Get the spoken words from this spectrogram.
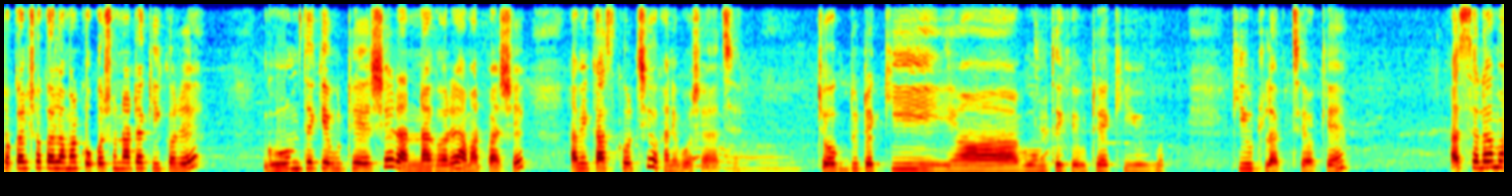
সকাল সকাল আমার কোকোসোনাটা কি করে? ঘুম থেকে উঠে এসে রান্নাঘরে আমার পাশে আমি কাজ করছি, ওখানে বসে আছে। চোখ দুটো কি ঘুম থেকে উঠে কি, কিউট লাগছে, ওকে? আসসালামু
